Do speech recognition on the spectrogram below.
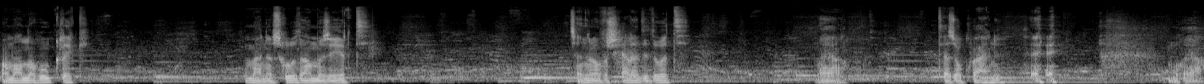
Maar man, nog een klik. Hebben ons goed geamuseerd. Het zijn er al verschillende dood. Maar ja, het is ook weg nu. maar ja.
